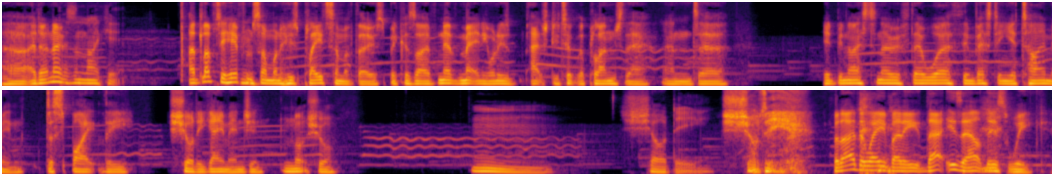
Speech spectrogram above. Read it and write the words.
Uh, I don't know. Doesn't like it. I'd love to hear from someone who's played some of those because I've never met anyone who's actually took the plunge there, and uh, it'd be nice to know if they're worth investing your time in, despite the shoddy game engine. I'm not sure. Hmm. Shoddy. Shoddy. But either way, buddy, that is out this week.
